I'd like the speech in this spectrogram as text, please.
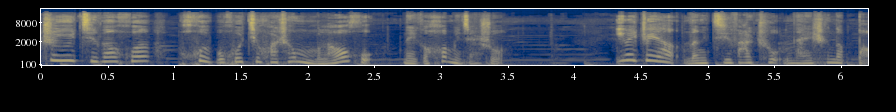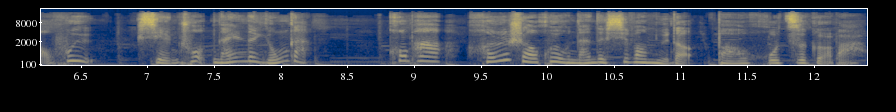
至于结完婚会不会进化成母老虎，那个后面再说，因为这样能激发出男生的保护欲。”显出男人的勇敢，恐怕很少会有男的希望女的保护自个儿吧。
